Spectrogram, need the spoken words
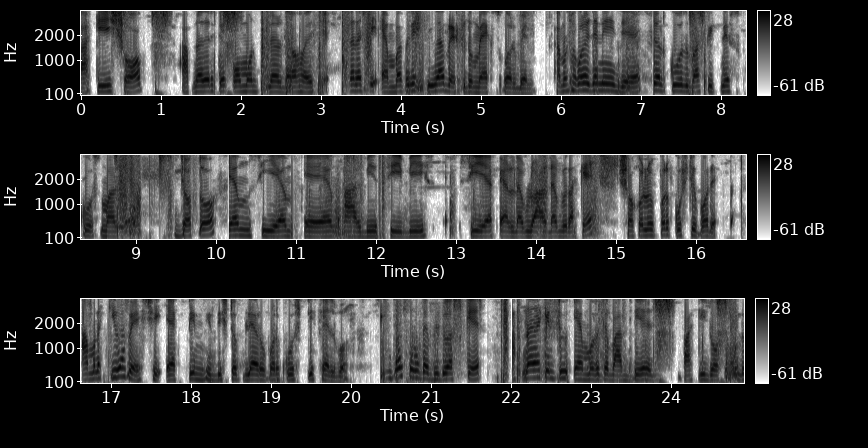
বাকি সব আপনাদেরকে কমন প্লেয়ার দেওয়া হয়েছে। আপনারা সেই এমবাপ্পিকে কীভাবে শুধু ম্যাক্স করবেন? আমরা সকলে জানি যে কোচ বা ফিটনেস কোচ মানে যত M C M M R B C B C F L W R W থাকে, সকলের উপর কুষ্টি পড়ে। আমরা কীভাবে সেই একটি নির্দিষ্ট প্লেয়ার উপর কুষ্টি ফেলব? ইন্টারেস্টিং একটা ভিডিও আজকের। আপনারা কিন্তু এমওকে বাদ দিয়ে বাকি যতগুলো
